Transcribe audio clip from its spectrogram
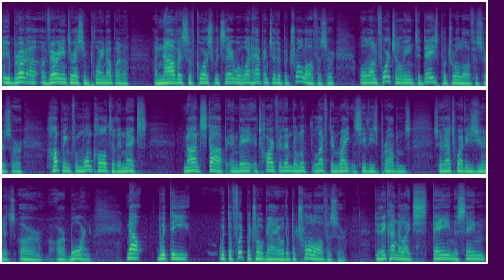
You brought a, a very interesting point up on a, a novice, of course, would say, well, what happened to the patrol officer? Well, unfortunately, in today's patrol officers are humping from one call to the next nonstop, and they it's hard for them to look left and right and see these problems. So that's why these units are are born. Now, with the with the foot patrol guy or the patrol officer, do they kind of like stay in the same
